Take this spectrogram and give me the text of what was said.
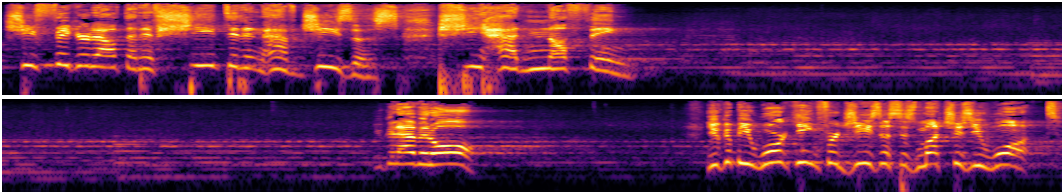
She figured out that if she didn't have Jesus, she had nothing. Could have it all. You could be working for Jesus as much as you want.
